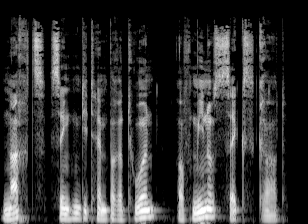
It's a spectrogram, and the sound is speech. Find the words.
Nachts sinken die Temperaturen auf minus 6 Grad.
